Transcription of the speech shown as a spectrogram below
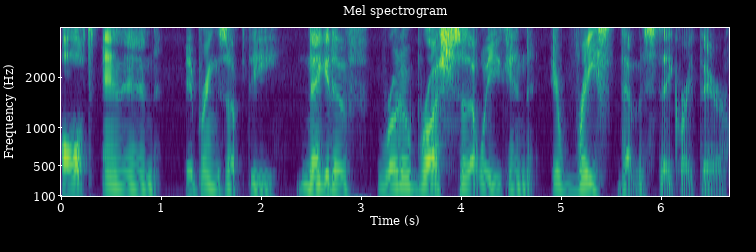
Alt and then it brings up the negative roto brush so that way you can erase that mistake right there.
